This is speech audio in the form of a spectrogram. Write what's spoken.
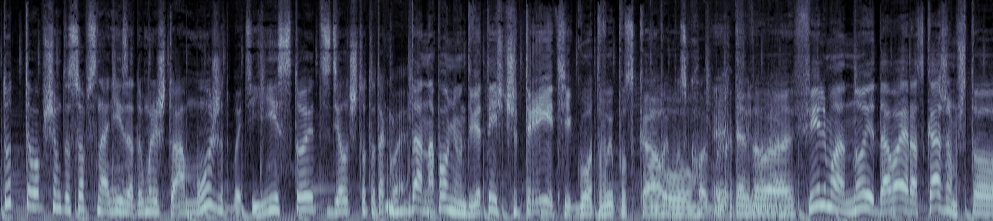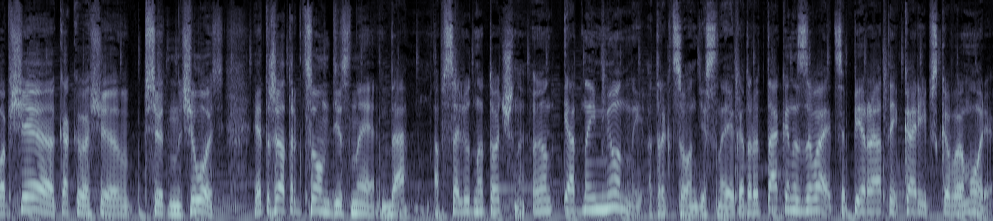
Тут-то, в общем-то, собственно, они и задумали, что, а может быть, ей стоит сделать что-то такое. Да, напомним, 2003 год выпуска Выпуск, у ход, выход этого фильма, Ну и давай расскажем, что вообще, как вообще все это началось. Это же аттракцион Диснея. Да, абсолютно точно. Он и одноименный аттракцион Диснея, который так и называется «Пираты Карибского моря».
